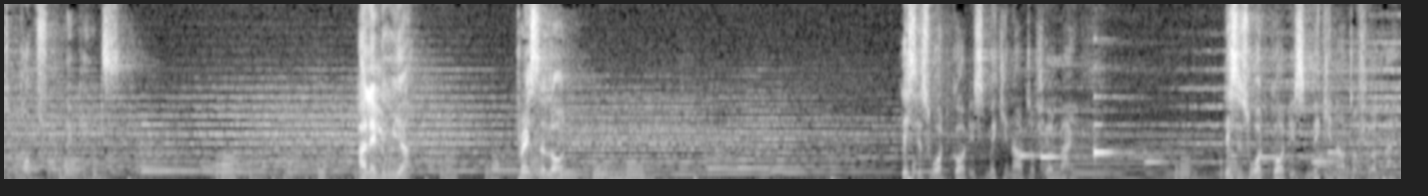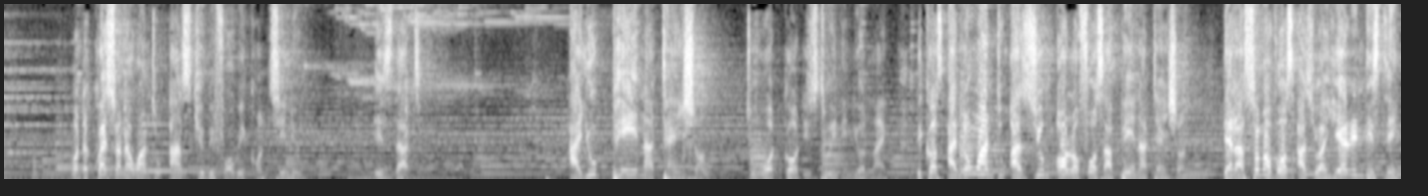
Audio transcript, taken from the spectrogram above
to confront the gates. Hallelujah. Praise the Lord. This is what God is making out of your life. This is what God is making out of your life. But the question I want to ask you before we continue is that are you paying attention to what God is doing in your life? Because I don't want to assume all of us are paying attention. There are some of us, as you are hearing this thing,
